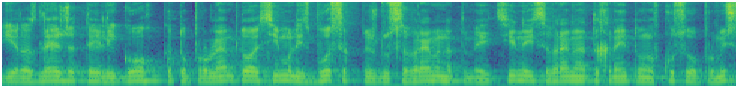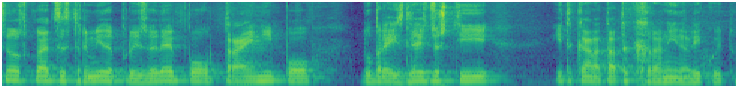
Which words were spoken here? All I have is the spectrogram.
и разглеждате ли го като проблем, т.е. има ли сблъсък между съвременната медицина и съвременната хранителна вкусова промишленост, която се стреми да произведе по-трайни, по-добре изглеждащи и така нататък храни, нали, които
